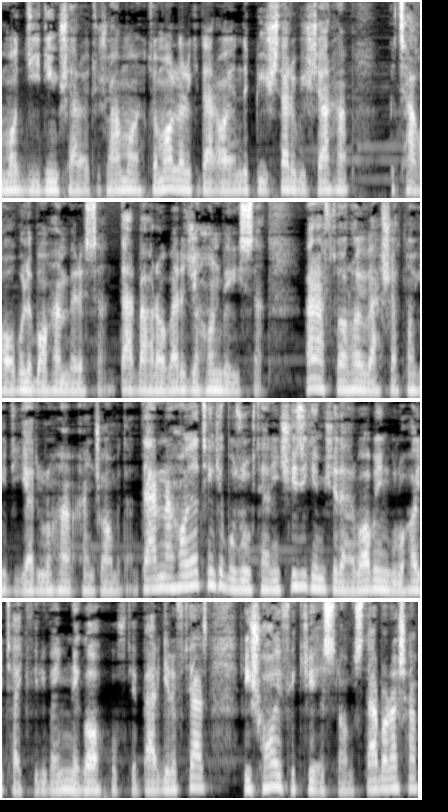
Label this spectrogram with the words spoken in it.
ما دیدیم شرایطش اما احتمال داره که در آینده بیشتر و بیشتر هم به تقابل با هم برسن در برابر جهان بیستن و رفتارهای وحشتناک دیگری رو هم انجام بدن. در نهایت اینکه بزرگترین چیزی که میشه در باب این گروه های تکفیری و این نگاه گفت که برگرفته از ریشه های فکری اسلامی است. دربارش هم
